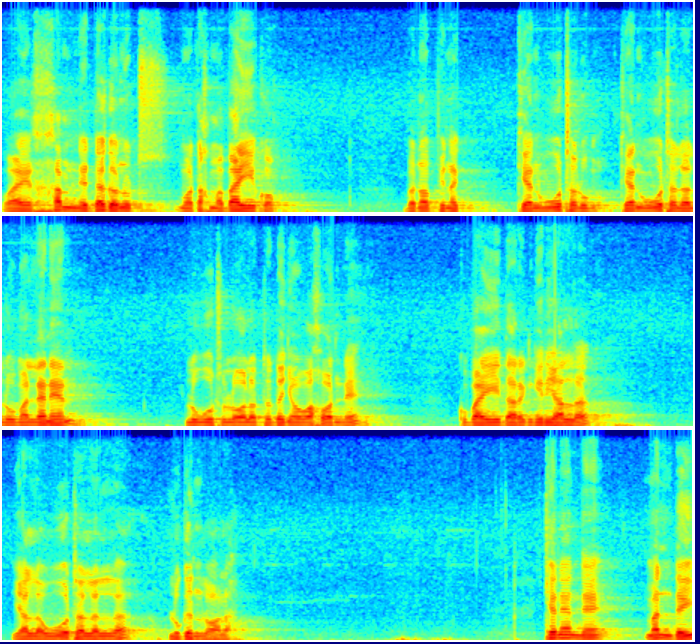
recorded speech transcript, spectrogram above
waaye xam ne daganut moo tax ma bàyyi ko ba noppi nag kenn wuutalu kenn wuutalalu ma leneen lu wuutu loola te dañoo waxoon ne ku bàyyi dara ngir yàlla yàlla wuutalal la lu gën loola keneen ne man dey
